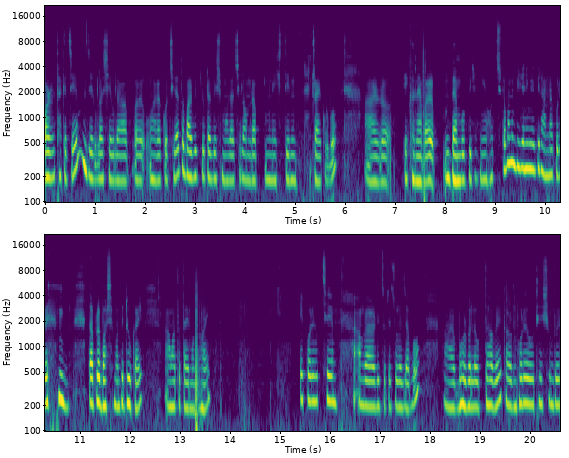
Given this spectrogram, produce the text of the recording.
অর্ডার থাকে যে, যেগুলো সেগুলো আবার ওনারা করছিল। তো বারবিকিউটা বেশ মজা ছিল, আমরা নেক্সট দিন ট্রাই করব। আর এখানে আবার ব্যাম্বু বিরিয়ানি হচ্ছিল। মানে বিরিয়ানি মেবি রান্না করে তারপরে বাসার মধ্যে ঢুকাই। আমার তো তাই মনে হয়। এরপরে হচ্ছে আমরা রিসোর্টে চলে যাব। আর ভোরবেলা উঠতে হবে, কারণ ভোরে উঠে সুন্দর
